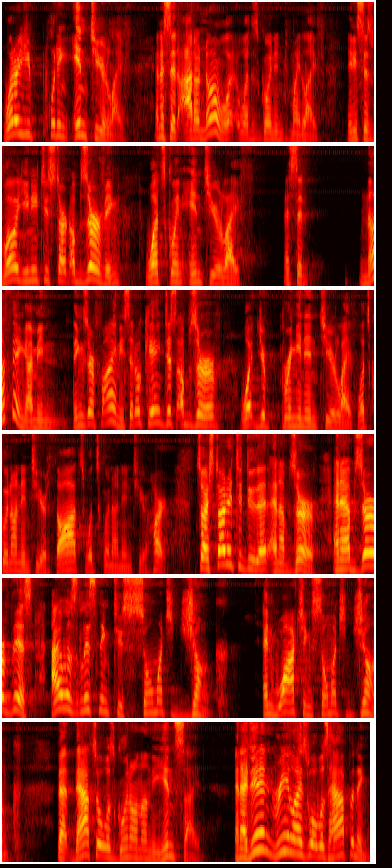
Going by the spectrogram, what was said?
What are you putting into your life? And I said, I don't know what, what is going into my life. And he says, Well, you need to start observing what's going into your life. And I said, nothing. I mean, things are fine. He said, okay, just observe what you're bringing into your life, what's going on into your thoughts, what's going on into your heart. So I started to do that and observe. And I observed this. I was listening to so much junk and watching so much junk that that's what was going on on the inside. And I didn't realize what was happening.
